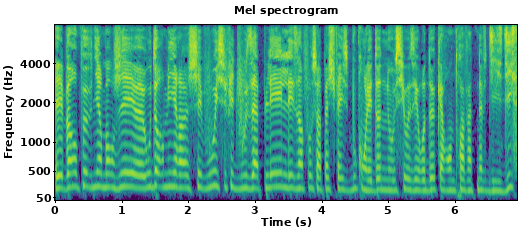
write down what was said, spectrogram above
Eh ben, on peut venir manger euh, ou dormir euh, chez vous. Il suffit de vous appeler. Les infos sur la page Facebook, on les donne nous aussi au 02 43 29 10 10.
